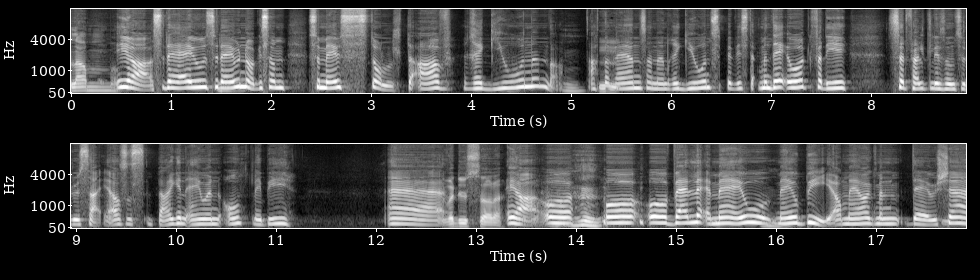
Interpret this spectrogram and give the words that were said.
Ja, så det er jo, det er jo noe som, som er jo stolte av regionen, da. Mm. At det er en sånn en regionsbevissthet. Men det er òg fordi, selvfølgelig, sånn som du sier, altså Bergen er jo en ordentlig by. Eh, det var du som sa det. Ja, og, og, og vel, vi er jo, vi er jo byer, vi òg, men det er jo ikke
